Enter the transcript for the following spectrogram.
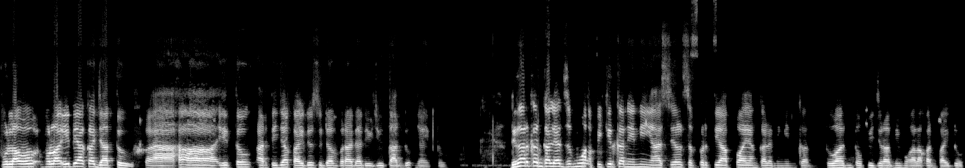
Pulau pulau ini akan jatuh. Ah, itu artinya Kaido sudah berada di ujung tanduknya itu. Dengarkan kalian semua, pikirkan ini hasil seperti apa yang kalian inginkan. Tuan Topi Jerami mengalahkan Kaido.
